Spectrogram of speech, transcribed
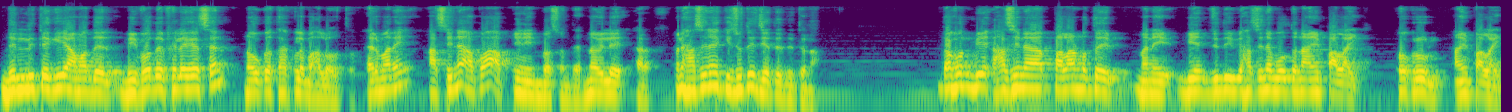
দিল্লিতে গিয়ে আমাদের বিপদে ফেলে গেছেন, নৌকা থাকলে ভালো হতো। এর মানে হাসিনা, আপা, আপনি নির্বাচন দেন, নইলে মানে হাসিনা কিছুতেই যেতে দিত না। তখন হাসিনা পালানোতে মানে যদি হাসিনা বলতো, না, আমি পালাই, ফখরুল, আমি পালাই।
